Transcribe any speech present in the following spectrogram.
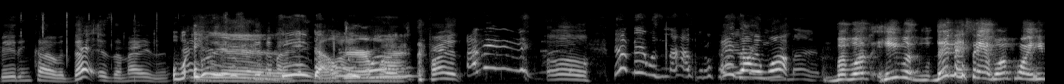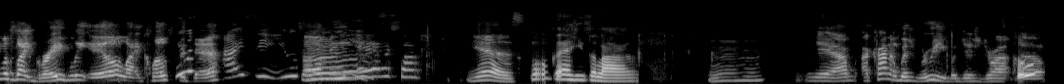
beating COVID. That is amazing. Wait, Hey, let's yeah. give him a He ain't the only Jeremiah. one. Praise- I mean, Oh, that man was in the hospital for He's over only a one- month. but was he was? Didn't they say at one point he was like gravely ill, like close He to was death? the ICU So for I mean, months. yeah, that's all. yes. I'm glad he's alive. hmm Yeah, I, I kind of wish Rudy would just drop. Who?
